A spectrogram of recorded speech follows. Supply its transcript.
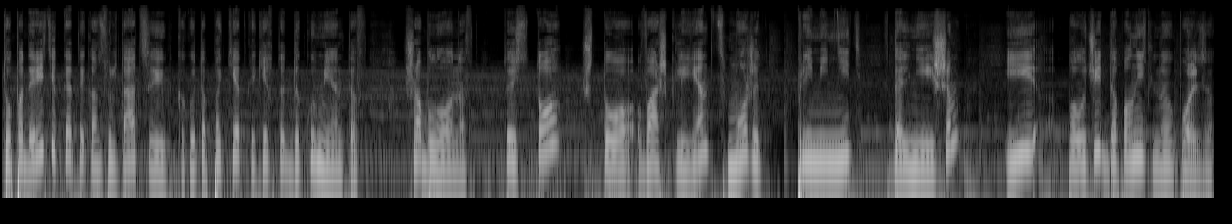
то подарите к этой консультации какой-то пакет каких-то документов, шаблонов, то есть то, что ваш клиент сможет применить в дальнейшем и получить дополнительную пользу.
